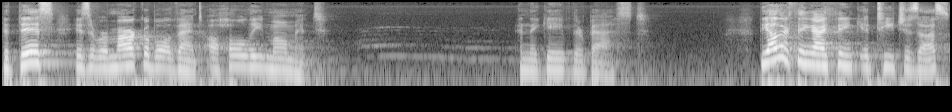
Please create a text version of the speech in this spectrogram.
That this is a remarkable event, a holy moment. And they gave their best. The other thing I think it teaches us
